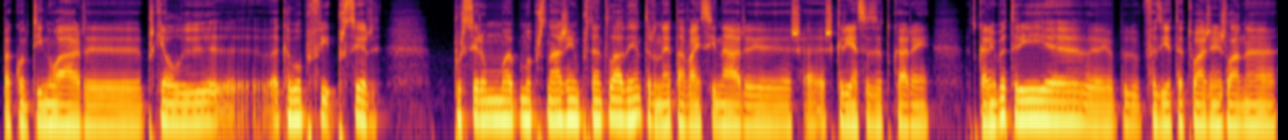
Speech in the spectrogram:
para continuar, eh, porque ele eh, acabou por, por ser por ser uma, uma personagem importante lá dentro, né? estava a ensinar eh, as, as crianças a tocarem, a tocarem bateria, fazia tatuagens lá na,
